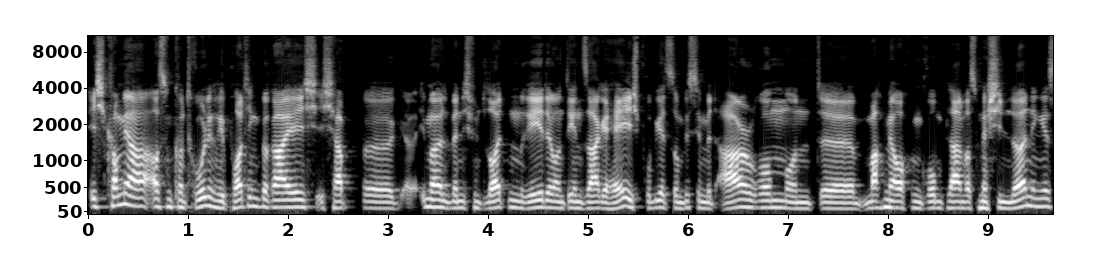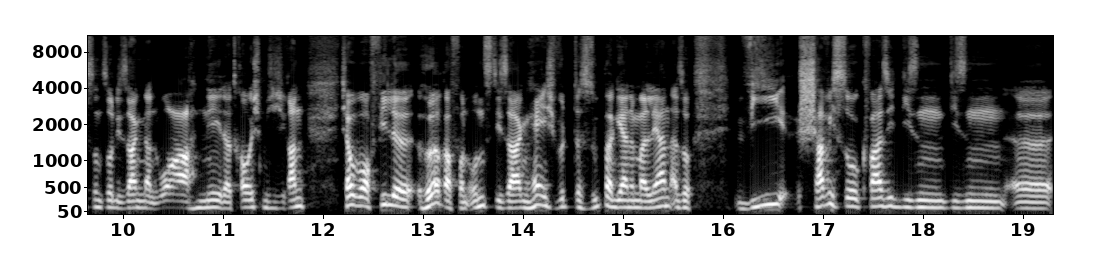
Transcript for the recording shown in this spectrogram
Ich komme ja aus dem Controlling-Reporting-Bereich. Ich habe äh, immer, wenn ich mit Leuten rede und denen sage, hey, ich probiere jetzt so ein bisschen mit R rum und äh, mache mir auch einen groben Plan, was Machine Learning ist und so, die sagen dann, boah, nee, da traue ich mich nicht ran. Ich habe aber auch viele Hörer von uns, die sagen, hey, ich würde das super gerne mal lernen. Also wie schaffe ich so quasi diesen, diesen äh,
